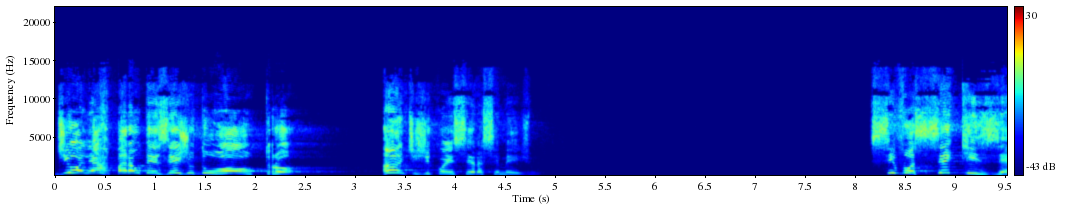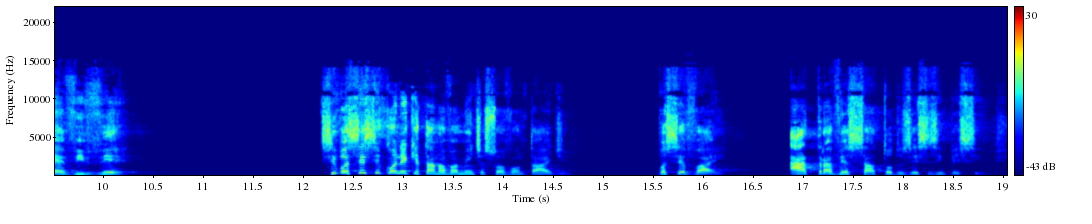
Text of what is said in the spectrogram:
de olhar para o desejo do outro antes de conhecer a si mesmo. Se você quiser viver, se você se conectar novamente à sua vontade, você vai atravessar todos esses empecilhos.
